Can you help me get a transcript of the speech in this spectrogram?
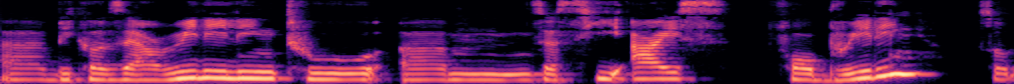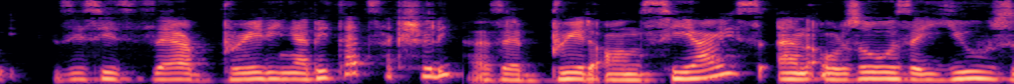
uh, because they are really linked to um, the sea ice for breeding. So this is their breeding habitats actually. Uh, they breed on sea ice and also they use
